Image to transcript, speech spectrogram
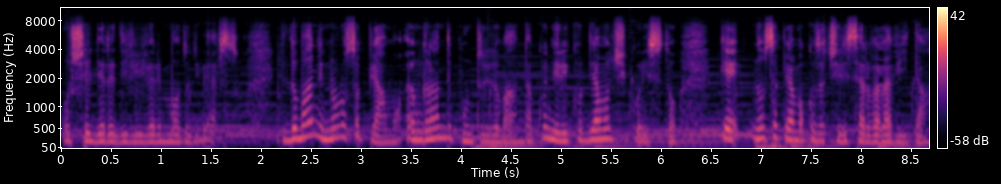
o scegliere di vivere in modo diverso. Il domani non lo sappiamo, è un grande punto di domanda, quindi ricordiamoci questo, che non sappiamo cosa ci riserva la vita.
